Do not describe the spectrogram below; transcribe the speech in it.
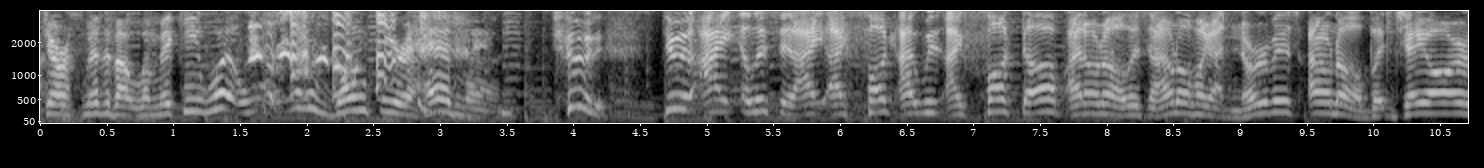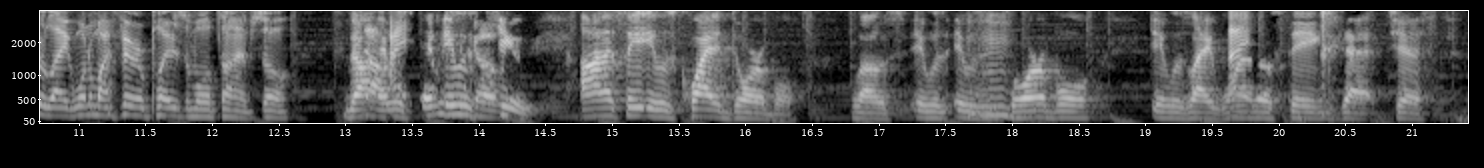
J.R. Smith about LeMickey. What, what was going through your head, man? dude dude i listen i i fuck i was i fucked up i don't know listen i don't know if i got nervous i don't know but jr like one of my favorite players of all time so No, No, it was I- it, it was go. cute. Honestly, it was quite adorable, Los. It was it was adorable. It was like one I- of those things that just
